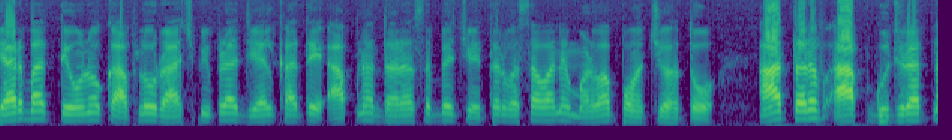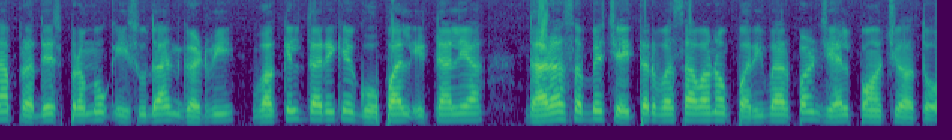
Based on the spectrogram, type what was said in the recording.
ત્યારબાદ તેઓનો કાફલો રાજપીપળા જેલ ખાતે આપના ધારાસભ્ય ચેતર વસાવાને મળવા પહોંચ્યો હતો આ તરફ આપ ગુજરાતના પ્રદેશ પ્રમુખ ઈસુદાન ગઢવી વકીલ તરીકે ગોપાલ ઇટાલિયા ધારાસભ્ય ચૈતર વસાવાનો પરિવાર પણ જેલ પહોંચ્યો હતો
